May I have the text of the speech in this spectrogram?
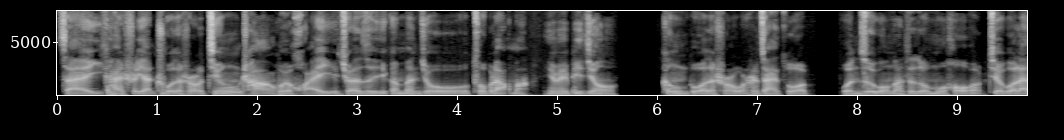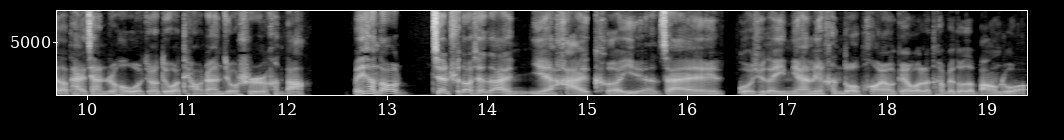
在一开始演出的时候，经常会怀疑，觉得自己根本就做不了嘛。因为毕竟更多的时候我是在做文字工作，在做幕后，结果来到台前之后，我觉得对我挑战就是很大。没想到。坚持到现在也还可以，在过去的一年里，很多朋友给我了特别多的帮助，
